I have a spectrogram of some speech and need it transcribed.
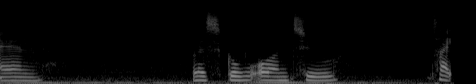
and let's go on to tight.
